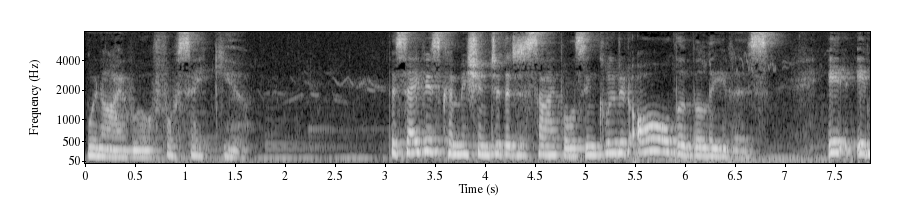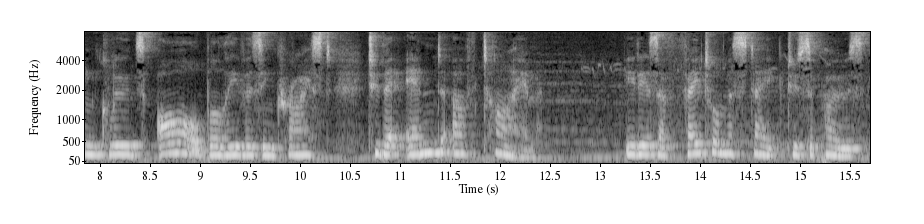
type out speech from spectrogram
when I will forsake you. The Saviour's commission to the disciples included all the believers. It includes all believers in Christ to the end of time. It is a fatal mistake to suppose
